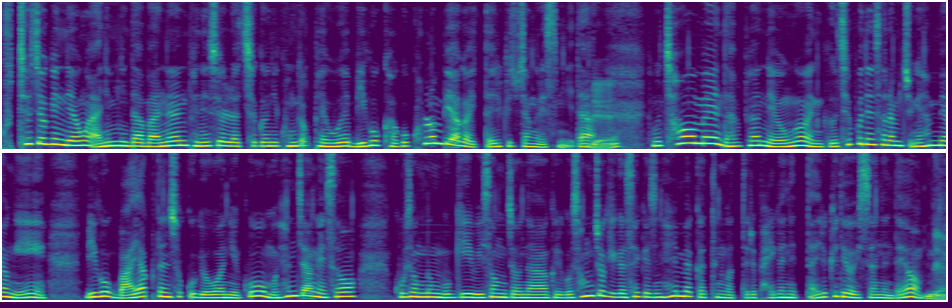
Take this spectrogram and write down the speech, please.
구체적인 내용은 아닙니다만은 베네수엘라 측은 이 공격 배후에 미국하고 콜롬비아가 있다 이렇게 주장을 했습니다. 네. 처음에 발표한 내용은 그 체포된 사람 중에 한 명이 미국 마약 단속국 요원이고 뭐 현장에서 고성능 무기, 위성 전화 그리고 성조기가 새겨진 헬멧 같은 것들을 발견했다 이렇게 되어 있었는데요. 네.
